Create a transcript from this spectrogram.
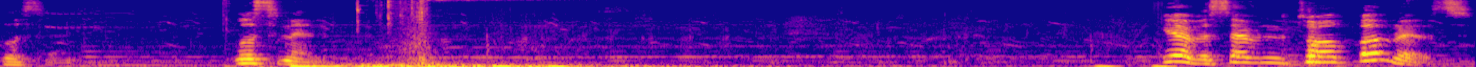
Listen. Listening. You have a 7 to 12 bonus.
